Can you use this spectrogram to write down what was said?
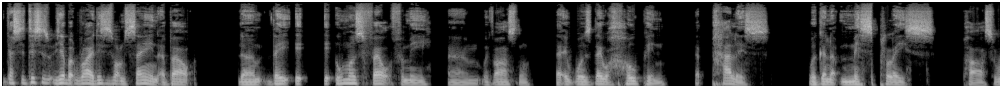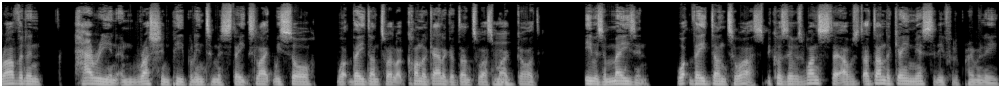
That's this is yeah, but right. This is what I'm saying about um. They it it almost felt for me um with Arsenal that it was they were hoping that Palace were going to misplace pass rather than harrying and rushing people into mistakes like we saw what they done to us, like Conor Gallagher done to us. My God, he was amazing. What they done to us because there was one state I was I done the game yesterday for the Premier League.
